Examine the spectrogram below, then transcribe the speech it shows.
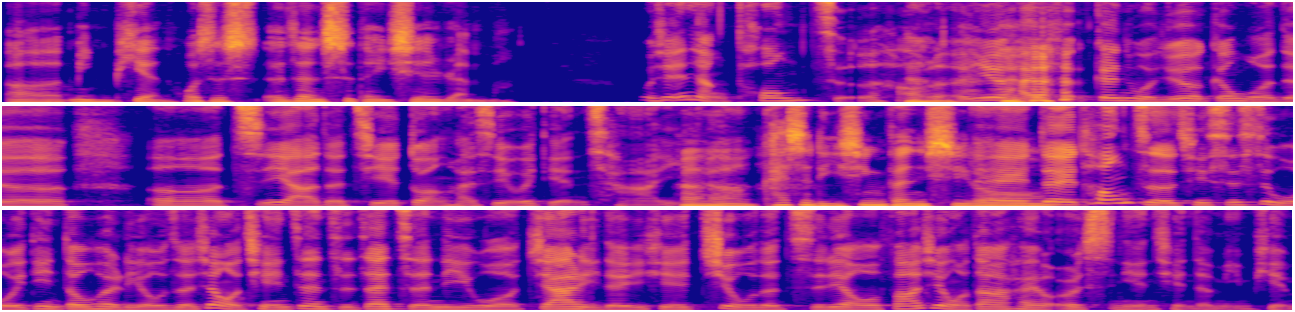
呃，名片或是认识的一些人吗？我先讲通则好了，因为还跟我觉得跟我的呃职涯的阶段还是有一点差异啦。开始理性分析了。对对，通则其实是我一定都会留着。像我前一阵子在整理我家里的一些旧的资料，我发现我大概还有二十年前的名片。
